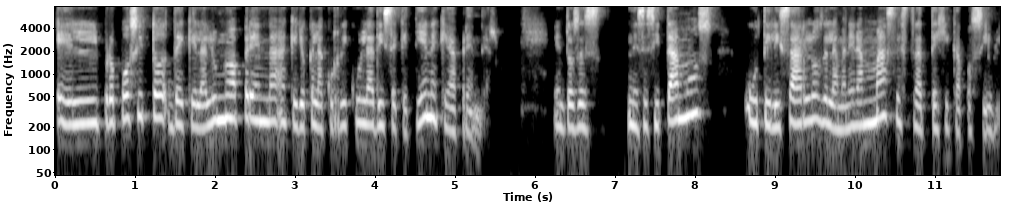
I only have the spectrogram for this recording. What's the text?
el propósito de que el alumno aprenda aquello que la currícula dice que tiene que aprender. Entonces, necesitamos utilizarlos de la manera más estratégica posible.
